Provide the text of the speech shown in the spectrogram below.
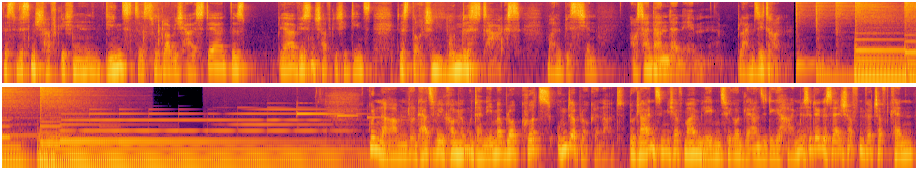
des wissenschaftlichen Dienstes, so glaube ich heißt der, des ja, wissenschaftliche Dienst des Deutschen Bundestags mal ein bisschen auseinandernehmen. Bleiben Sie dran. Guten Abend und herzlich willkommen im Unternehmerblog, kurz Unterblog genannt. Begleiten Sie mich auf meinem Lebensweg und lernen Sie die Geheimnisse der Gesellschaft und Wirtschaft kennen,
